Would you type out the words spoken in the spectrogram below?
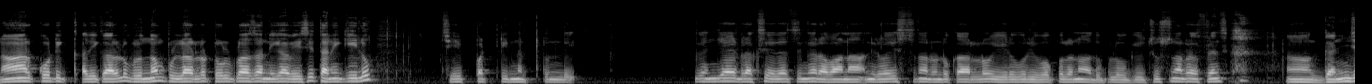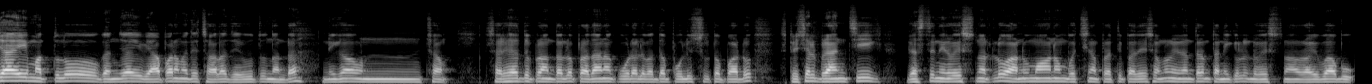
నార్కోటిక్ అధికారులు బృందం పుల్లార్లో టోల్ ప్లాజా నిఘా వేసి తనిఖీలు చేపట్టినట్టుంది. గంజాయి డ్రగ్స్ యథాతంగా రవాణా నిర్వహిస్తున్న రెండు కార్లలో ఏడుగురు యువకులను అదుపులోకి చూస్తున్నారు కదా ఫ్రెండ్స్. గంజాయి మత్తులో గంజాయి వ్యాపారం అయితే చాలా జరుగుతుందంట. నిఘా ఉంచాం సరిహద్దు ప్రాంతాల్లో ప్రధాన కూడలి వద్ద పోలీసులతో పాటు స్పెషల్ బ్రాంచి గస్తీ నిర్వహిస్తున్నట్లు అనుమానం వచ్చిన ప్రతి ప్రదేశంలో నిరంతరం తనిఖీలు నిర్వహిస్తున్నారు రవిబాబు.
